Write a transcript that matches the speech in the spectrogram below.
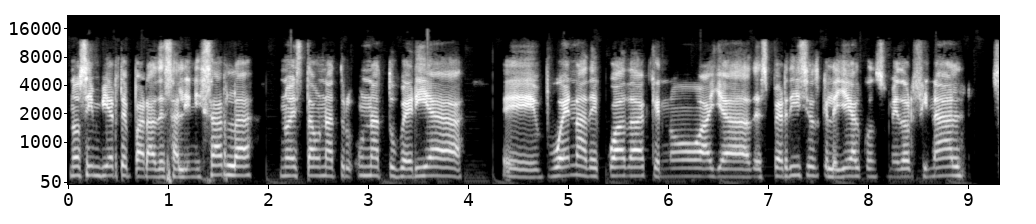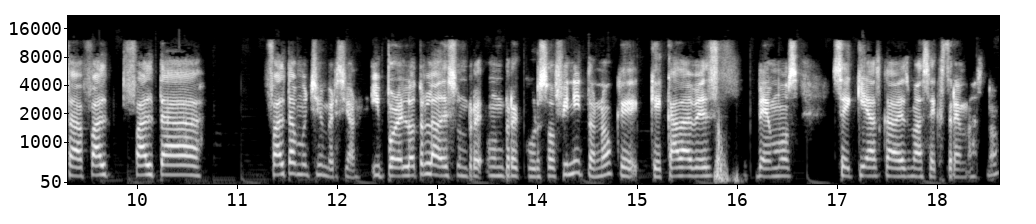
no se invierte para desalinizarla, no está una, una tubería eh, buena, adecuada, que no haya desperdicios, que le llegue al consumidor final. O sea, falta, falta mucha inversión. Y por el otro lado es un, recurso finito, ¿no? Que, cada vez vemos sequías cada vez más extremas, ¿no?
